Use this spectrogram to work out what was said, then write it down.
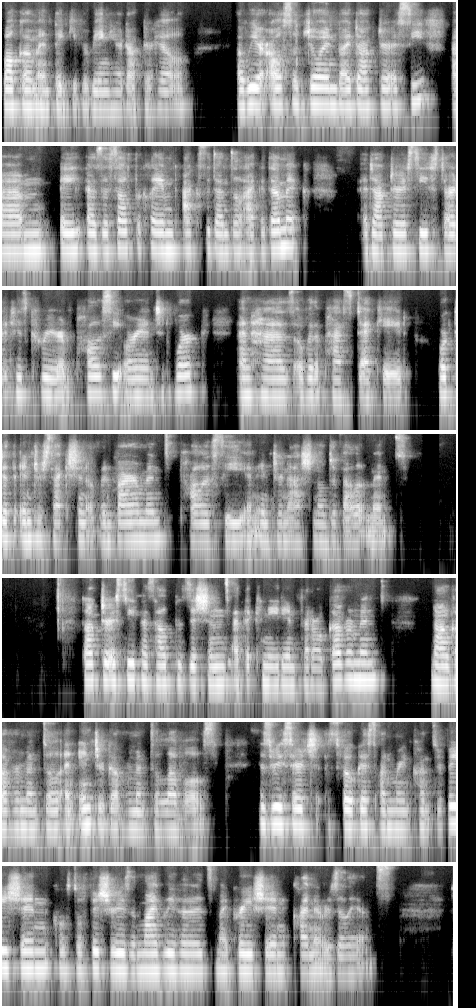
Welcome and thank you for being here, Dr. Hill. Uh, we are also joined by Dr. Asif. Um, as a self-proclaimed accidental academic, uh, Dr. Asif started his career in policy-oriented work and has, over the past decade, worked at the intersection of environment, policy, and international development. Dr. Asif has held positions at the Canadian federal government, non-governmental and intergovernmental levels. His research is focused on marine conservation, coastal fisheries and livelihoods, migration, climate resilience.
